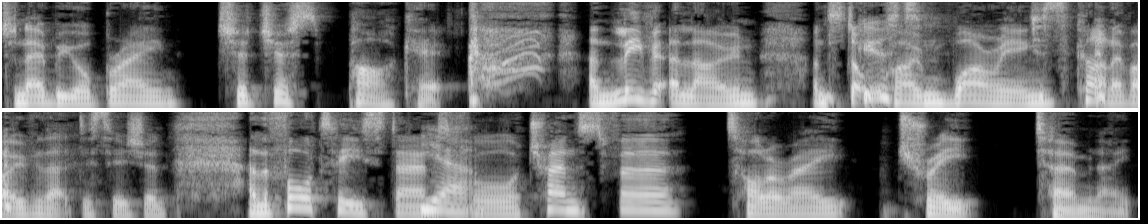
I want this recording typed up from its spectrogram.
to enable your brain to just park it. and leave it alone and stop Good. worrying just... kind of over that decision. And the four T stands yeah. for transfer, tolerate, treat, terminate.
